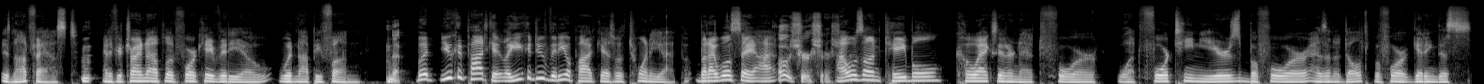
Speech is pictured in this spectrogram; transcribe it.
is not fast. And if you're trying to upload 4K video, would not be fun. No. But you could podcast, like you could do video podcasts with 20 up. But I will say, I oh sure, sure, sure. I was on cable coax internet for what 14 years before, as an adult, before getting this,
